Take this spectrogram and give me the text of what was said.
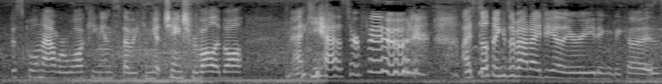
back the school now. We're walking in so that we can get changed for volleyball. Maggie has her food. I still think it's a bad idea that you're eating because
